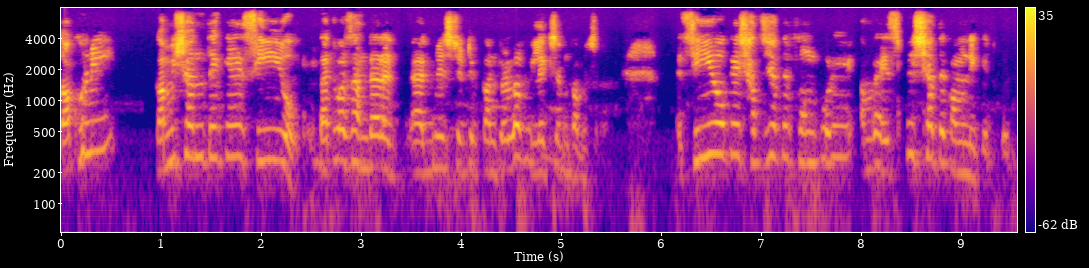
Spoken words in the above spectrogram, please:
তখনই কমিশন থেকে CEO that was under administrative control of election commission CEO কে সাথে সাথে ফোন করে আমরা এসপির সাথে কমিউনিকেট করি।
